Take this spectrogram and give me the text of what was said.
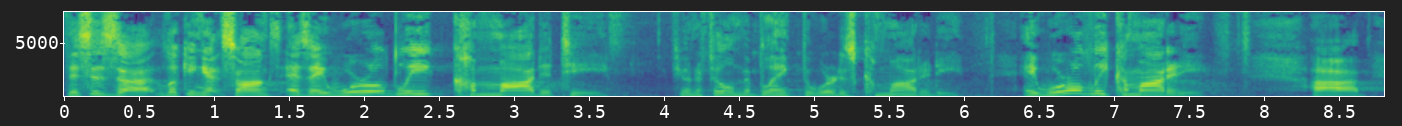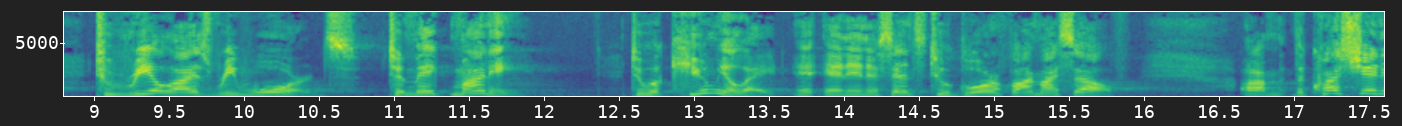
this is uh, looking at songs as a worldly commodity. If you want to fill in the blank, the word is commodity. A worldly commodity. Uh, to realize rewards, to make money, to accumulate, and in a sense, to glorify myself. Um, the question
